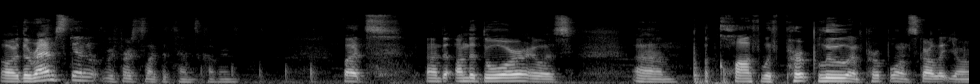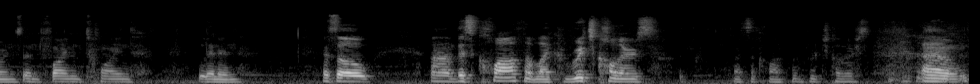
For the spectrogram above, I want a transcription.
or the ram skin refers to like the tent's covering, but on the on the door it was um, a cloth with per- blue and purple and scarlet yarns and fine twined linen. And so um, this cloth of like rich colors that's a cloth of rich colors. Um,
